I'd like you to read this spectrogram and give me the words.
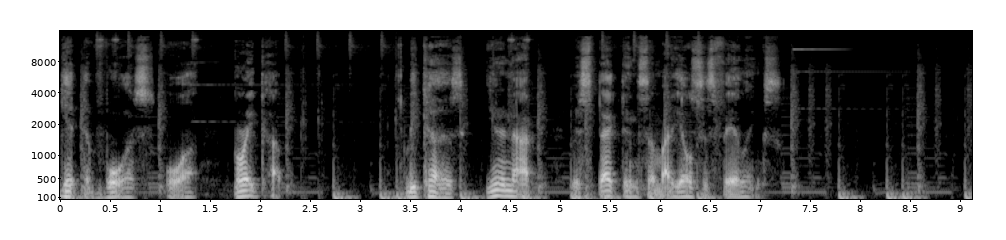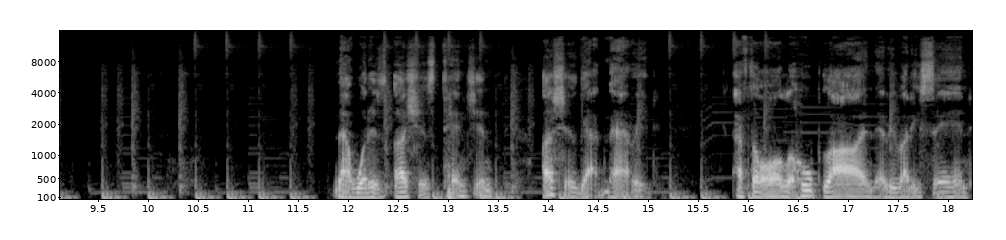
get divorced or break up because you're not respecting somebody else's feelings. Now, what is Usher's tension? Usher got married after all the hoopla and everybody saying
